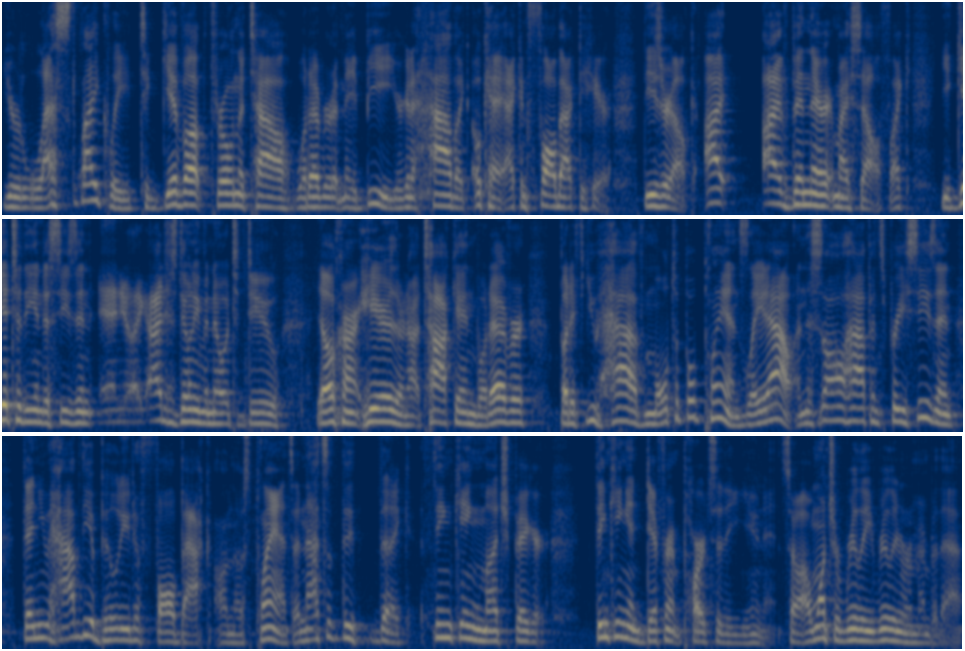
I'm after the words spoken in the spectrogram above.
you're less likely to give up, throw in the towel, whatever it may be. You're gonna have like, okay, I can fall back to here. These are elk. I I've been there myself. Like you get to the end of season and you're like, I just don't even know what to do. The elk aren't here, they're not talking, whatever. But if you have multiple plans laid out, and this all happens preseason, then you have the ability to fall back on those plans. And that's the, the like thinking much bigger, thinking in different parts of the unit. So I want to really, really remember that.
